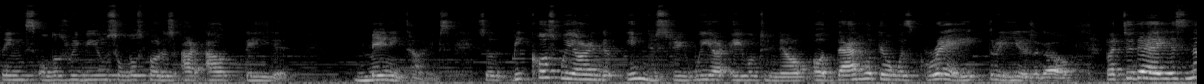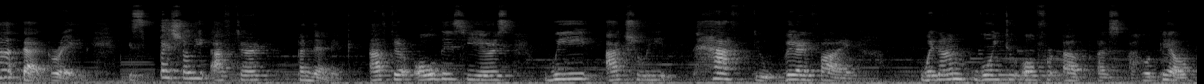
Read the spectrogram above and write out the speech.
things, all those reviews, all those photos are outdated many times. So because we are in the industry, we are able to know, oh, that hotel was great three years ago, but today is not that great, especially after pandemic. After all these years, we actually have to verify when I'm going to offer up as a hotel,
